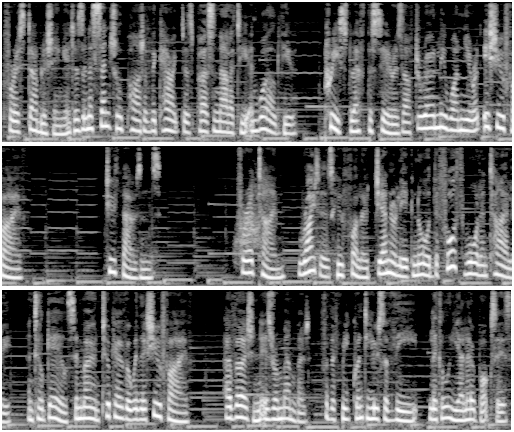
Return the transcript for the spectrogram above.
for establishing it as an essential part of the character's personality and worldview. Priest left the series after only one year at issue 5. 2000s. For a time, writers who followed generally ignored the fourth wall entirely, until Gail Simone took over with issue 5. Her version is remembered for the frequent use of the little yellow boxes.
